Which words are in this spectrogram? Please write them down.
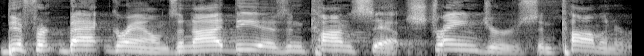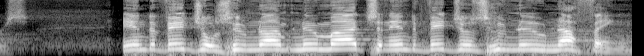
different backgrounds and ideas and concepts, strangers and commoners, individuals who knew much and individuals who knew nothing.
